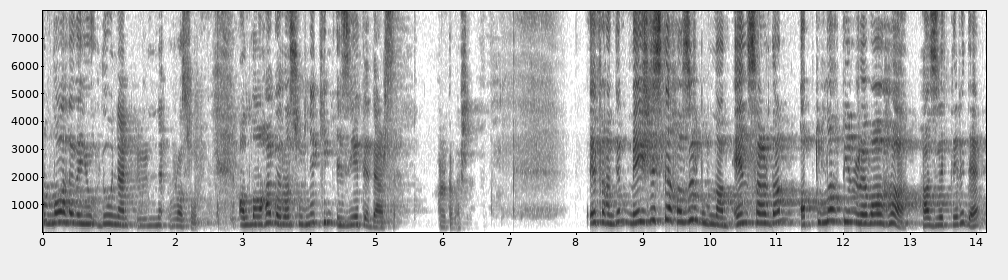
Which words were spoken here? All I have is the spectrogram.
Allah ve yu'dûne Rasul. Allah'a ve Resulüne kim eziyet ederse arkadaşlar. Efendim mecliste hazır bulunan Ensardan Abdullah bin Revaha Hazretleri de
